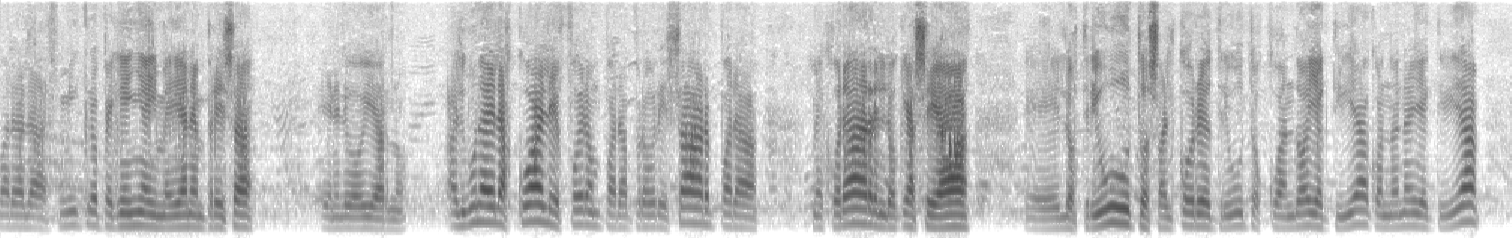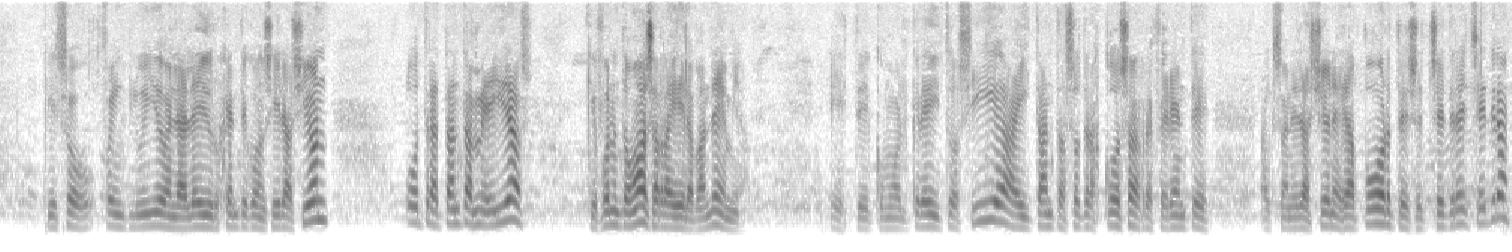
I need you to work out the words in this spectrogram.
para las micro, pequeñas y medianas empresas en el gobierno. Algunas de las cuales fueron para progresar, para mejorar en lo que hace a eh, los tributos, al cobro de tributos cuando hay actividad, cuando no hay actividad, que eso fue incluido en la ley de urgente consideración. Otras tantas medidas que fueron tomadas a raíz de la pandemia, este, como el crédito SIGA y tantas otras cosas referentes a exoneraciones de aportes, etcétera, etcétera,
